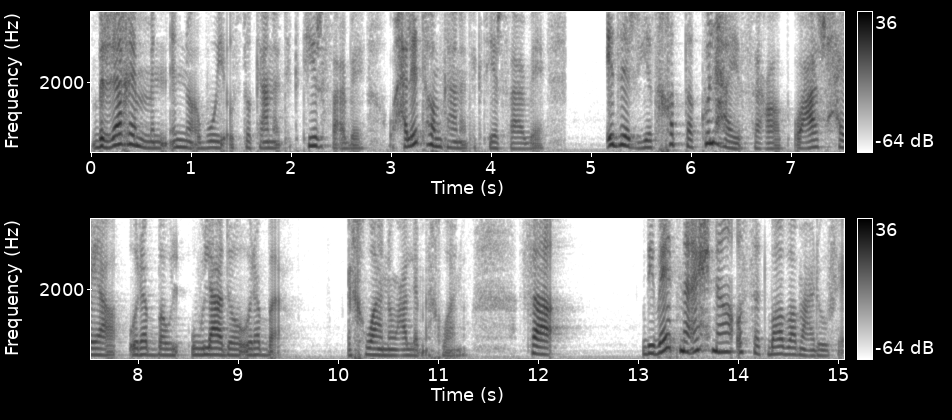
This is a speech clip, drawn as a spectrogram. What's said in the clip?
بالرغم من أنه أبوي قصته كانت كتير صعبة وحالتهم كانت كتير صعبة. قدر يتخطى كل هاي الصعاب وعاش حياة وربى أولاده وربى إخوانه وعلم إخوانه. ف ببيتنا إحنا قصة بابا معروفة.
